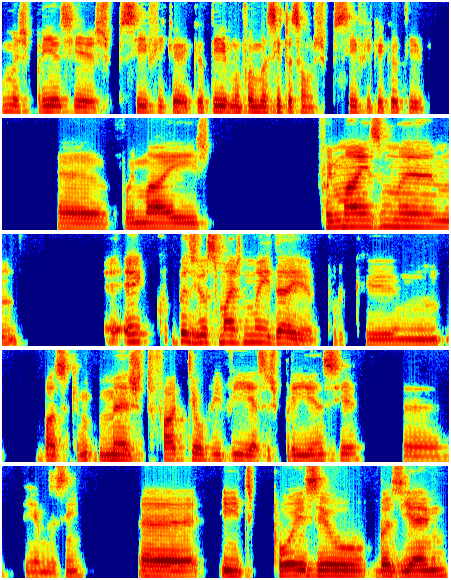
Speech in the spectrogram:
uma experiência específica que eu tive, não foi uma situação específica que eu tive. Uh, foi mais foi mais uma é, é baseou-se mais numa ideia porque basicamente mas de facto eu vivi essa experiência uh, digamos assim uh, e depois eu baseei-me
